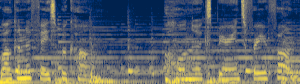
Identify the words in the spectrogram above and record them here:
Welcome to Facebook Home, a whole new experience for your phone.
